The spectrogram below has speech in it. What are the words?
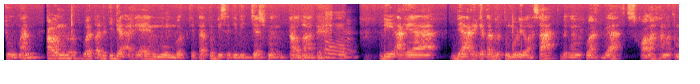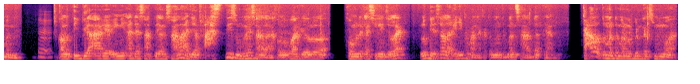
cuman kalau menurut gue tuh ada tiga area yang membuat kita tuh bisa jadi judgmental banget ya. Hmm. di area di area kita bertumbuh dewasa dengan keluarga, sekolah sama temen. Hmm. Kalau tiga area ini ada satu yang salah aja, pasti semuanya salah. Kalau keluarga lo komunikasinya jelek, lo biasa larinya ke mana? Ke teman-teman sahabat kan. Kalau teman-teman lo bener semua,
